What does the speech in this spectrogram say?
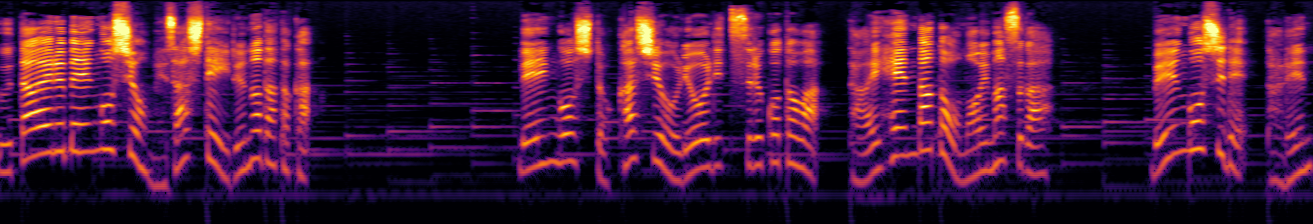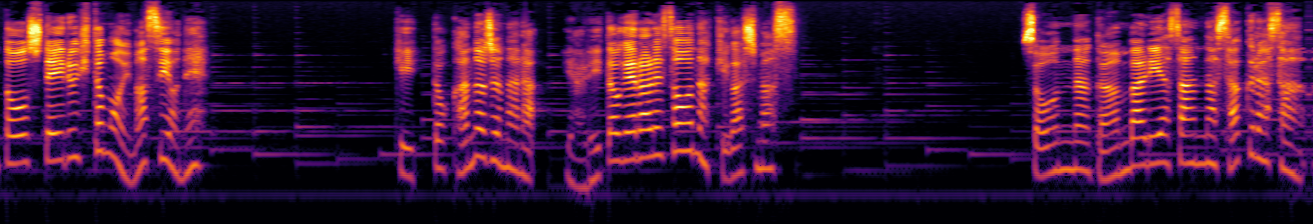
歌える弁護士を目指しているのだとか。弁護士と歌手を両立することは大変だと思いますが、弁護士でタレントをしている人もいますよね。きっと彼女ならやり遂げられそうな気がします。そんな頑張り屋さんな桜さん。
